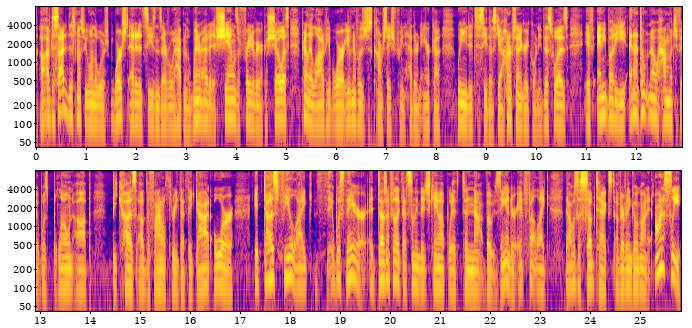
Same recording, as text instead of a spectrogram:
uh, I've decided this must be one of the worst, worst, edited seasons ever. What happened in the winter edit? If Shan was afraid of Erika, show us. Apparently, a lot of people were. Even if it was just conversation between Heather and Erika, we needed to see those. Yeah, 100% agree, Courtney. This was, if anybody, and I don't know how much of it was blown up because of the final three that they got, or it does feel like it was there. It doesn't feel like that's something they just came up with to not vote Xander. It felt like that was a subtext of everything going on. It, honestly,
